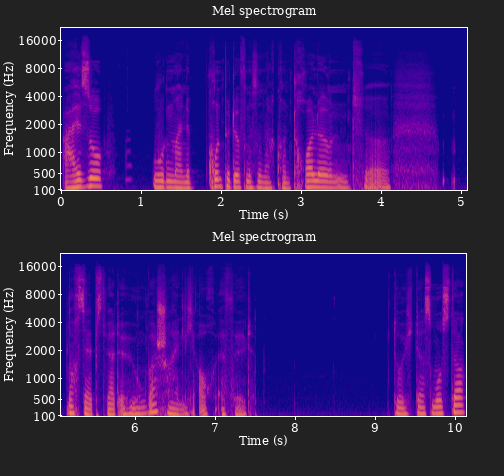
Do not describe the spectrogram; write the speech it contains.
Also wurden meine Grundbedürfnisse nach Kontrolle und äh, nach Selbstwerterhöhung wahrscheinlich auch erfüllt. Durch das Muster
